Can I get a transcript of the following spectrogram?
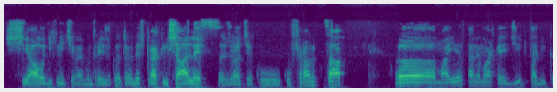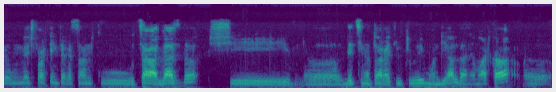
și a odihnit cei mai buni trei jucători, deci practic și-a ales să joace cu, cu Franța. Uh, mai e Danemarca-Egipt, adică un meci foarte interesant cu țara gazdă și uh, deținătoarea titlului mondial, Danemarca. Uh,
